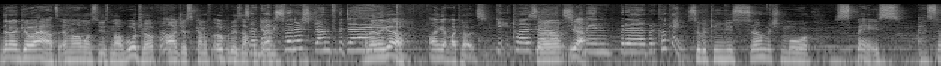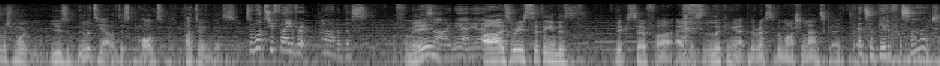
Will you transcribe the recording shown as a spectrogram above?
then I go out, and when I want to use my wardrobe, I just kind of open this up So again, work's finished, done for the day. and there we go. I get my clothes. Get your clothes So, out, yeah. and then of, bit of cooking. So we can use so much more space and so much more usability out of this pod by doing this. So what's your favourite part of this For me, design? Yeah, yeah. uh, it's really sitting in this big sofa and just looking at the rest of the Martian landscape. it's a beautiful sight.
